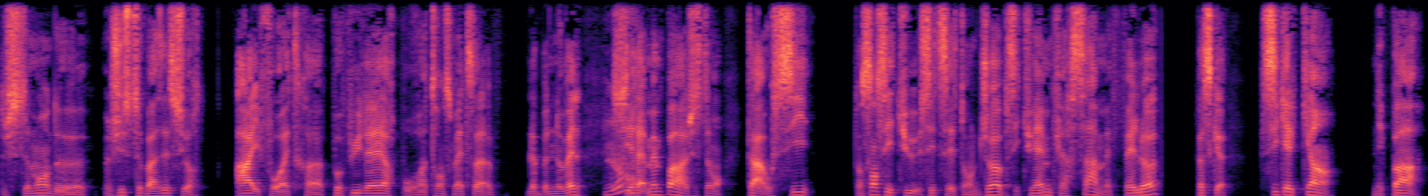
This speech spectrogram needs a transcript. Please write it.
justement, de juste se baser sur ah, il faut être euh, populaire pour transmettre la bonne nouvelle. Non. Je dirais même pas, justement. T'as aussi, dans le sens, si tu, si c'est ton job, si tu aimes faire ça, mais fais-le. Parce que si quelqu'un n'est pas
